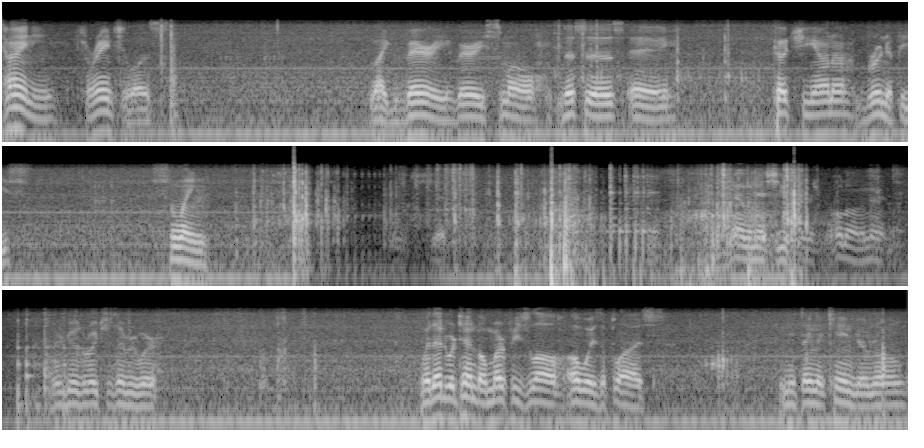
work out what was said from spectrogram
tiny tarantulas like very, very small. This is a Kochiana Brunnipes sling. Have an issue here. Hold on a minute. There goes roaches everywhere. With Edward Tyndall, Murphy's Law always applies. Anything that can go wrong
